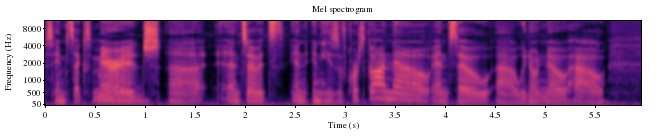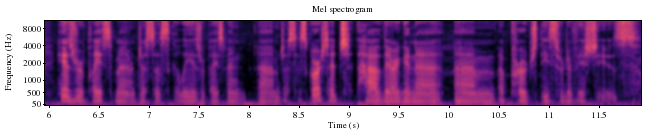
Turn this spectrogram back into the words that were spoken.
same sex marriage, uh, and so it's and, and he's of course gone now, and so uh, we don't know how his replacement or Justice Scalia's replacement, um, Justice Gorsuch, how they're going to um, approach these sort of issues.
